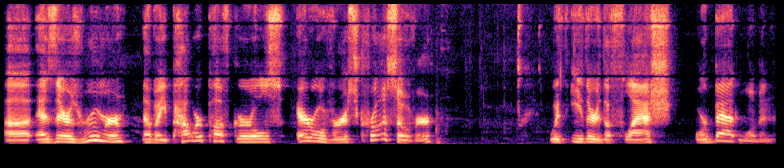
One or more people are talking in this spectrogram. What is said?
uh, as there is rumor of a Powerpuff Girls Arrowverse crossover with either the Flash or Batwoman.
